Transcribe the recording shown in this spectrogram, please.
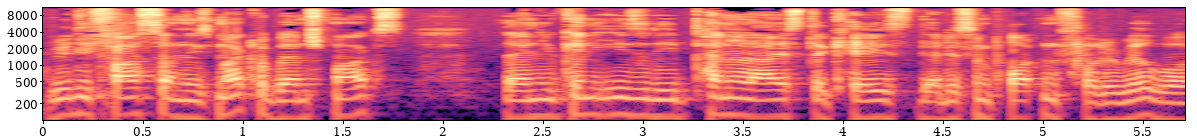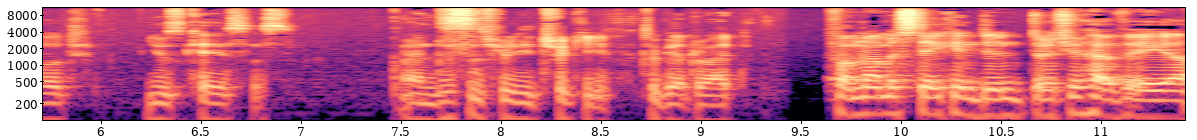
really fast on these micro benchmarks, then you can easily penalize the case that is important for the real world use cases. And this is really tricky to get right. If I'm not mistaken, don't you have a, uh,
